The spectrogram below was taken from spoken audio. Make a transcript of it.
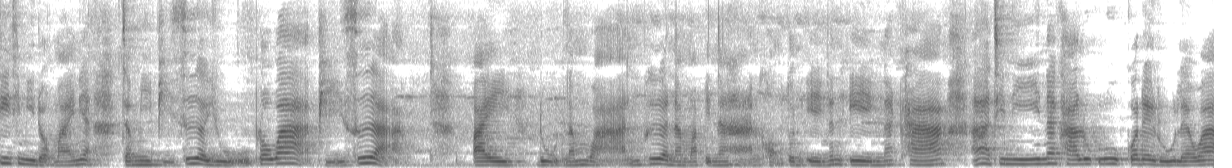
ที่ที่มีดอกไม้เนี่ยจะมีผีเสื้ออยู่ เพราะว่าผีเสื้อ ไปดูดน้ำหวานเพื่อนำมาเป็นอาหารของตนเองนั่นเองนะคะอ่าทีนี้นะคะลูกๆก็ได้รู้แล้วว่า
